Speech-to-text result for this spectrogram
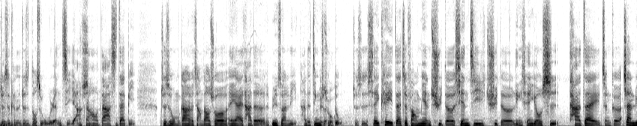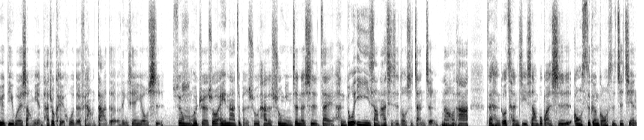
就是可能就是都是无人机啊，然后大家是在比，就是我们刚刚有讲到说 AI 它的运算力、它的精准度，就是谁可以在这方面取得先机、取得领先优势。它在整个战略地位上面，它就可以获得非常大的领先优势，所以我们会觉得说，哎，那这本书它的书名真的是在很多意义上，它其实都是战争。然后它在很多层级上，不管是公司跟公司之间，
